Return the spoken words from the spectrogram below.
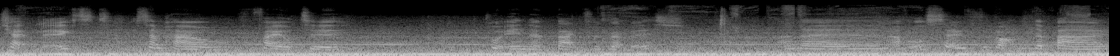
checklist, I somehow failed to put in a bag for rubbish. And then I've also forgotten the bag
